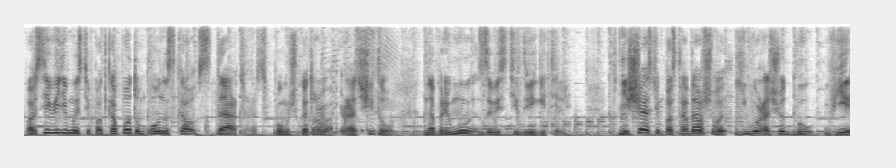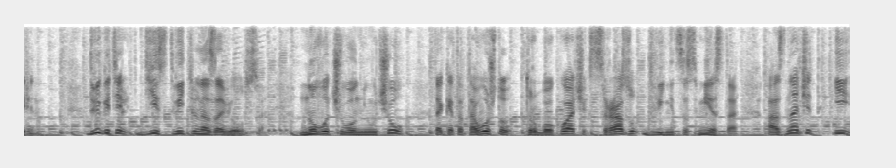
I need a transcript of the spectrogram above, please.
По всей видимости, под капотом он искал стартер, с помощью которого рассчитывал напрямую завести двигатель. К несчастью пострадавшего, его расчет был верен. Двигатель действительно завелся. Но вот чего он не учел, так это того, что турбоукладчик сразу двинется с места, а значит и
